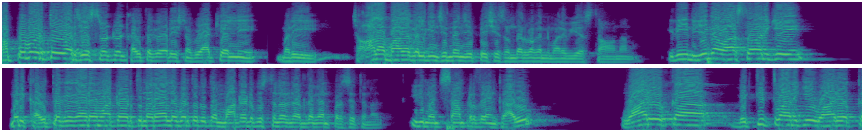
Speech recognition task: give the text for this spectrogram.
తప్పుబడుతూ వారు చేస్తున్నటువంటి కవిత గారు చేసిన వ్యాఖ్యల్ని మరి చాలా బాధ కలిగించిందని చెప్పేసి సందర్భంగా నేను మనవి చేస్తా ఉన్నాను. ఇది నిజంగా వాస్తవానికి మరి కవిత గారే మాట్లాడుతున్నారా లేకపోతే మాట్లాడిపిస్తున్నారని అర్థం కాని పరిస్థితి ఉన్నది. ఇది మంచి సాంప్రదాయం కాదు. వారి యొక్క వ్యక్తిత్వానికి వారి యొక్క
